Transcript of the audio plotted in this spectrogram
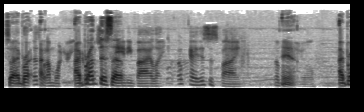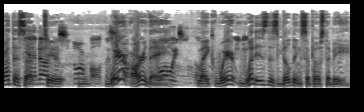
So I brought. That's what I'm wondering. I brought this up. Standing by, like, okay, this is fine. No Yeah. deal. I brought this Yeah, up no, too. this. This where normal. are they? Like where? What is this building supposed to be?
